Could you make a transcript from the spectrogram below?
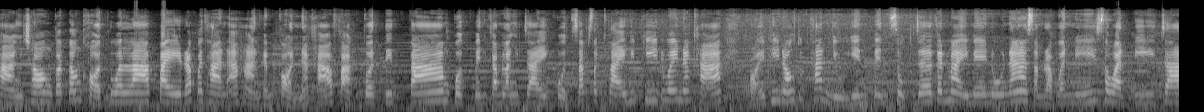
ทางช่องก็ต้องขอตัวลาไปรับประทานอาหารกันก่อนนะคะ ฝากกดติดตาม กดเป็นกำลังใจ กด Subscribe ให้พี่ด้วยนะคะ ขอให้พี่น้องทุกท่านอยู่เย็นเป็นสุข เจอกันใหม่เมนูหน้าสำหรับวันนี้ สวัสดีจ้า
